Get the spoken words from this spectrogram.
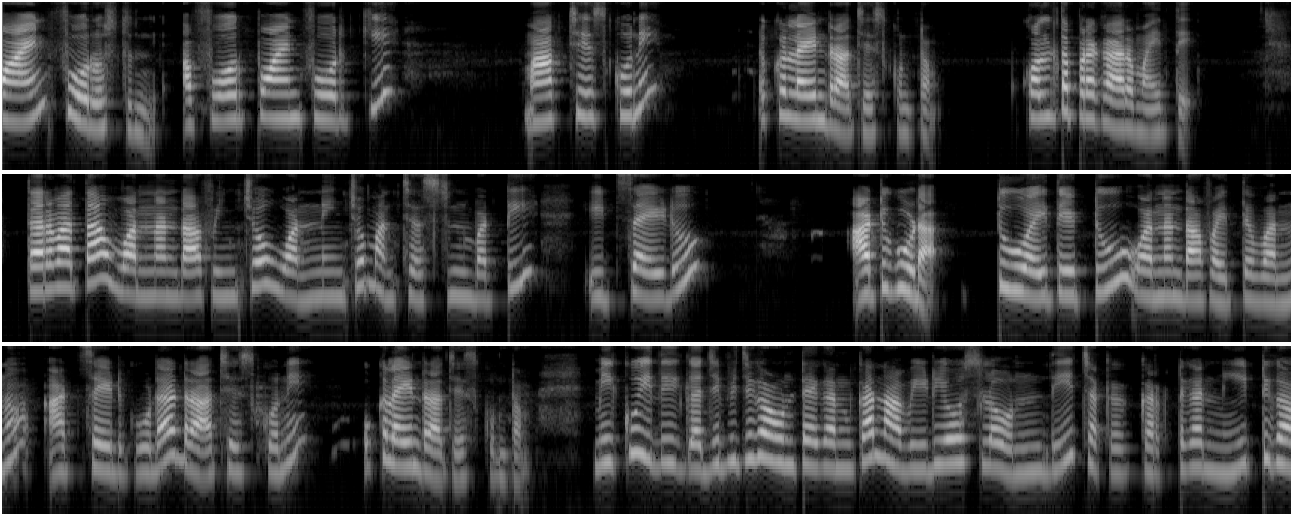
పాయింట్ ఫోర్ వస్తుంది. ఆ ఫోర్ పాయింట్ ఫోర్కి మార్క్ చేసుకొని ఒక లైన్ డ్రా చేసుకుంటాం. కొలత ప్రకారం అయితే తర్వాత వన్ అండ్ హాఫ్ ఇంచో వన్ ఇంచో మన చెస్ట్ని బట్టి ఇటు సైడు అటు కూడా టూ అయితే టూ వన్ అండ్ హాఫ్ అయితే వన్ అటు సైడ్ కూడా డ్రా చేసుకొని ఒక లైన్ డ్రా చేసుకుంటాం. మీకు ఇది గజిబిజిగా ఉంటే కనుక నా వీడియోస్లో ఉంది చక్కగా కరెక్ట్గా నీట్గా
